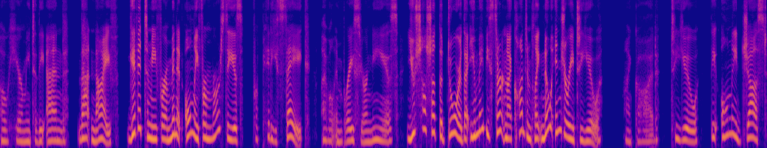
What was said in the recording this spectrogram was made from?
Oh, hear me to the end. That knife, give it to me for a minute only, for mercy's, for pity's sake. I will embrace your knees. You shall shut the door that you may be certain I contemplate no injury to you. My God, to you, the only just,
